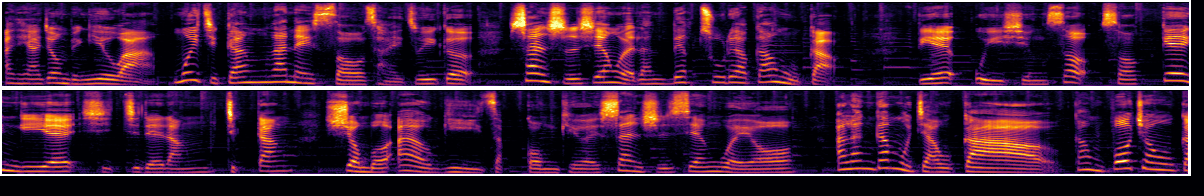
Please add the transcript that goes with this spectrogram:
啊，听众朋友啊，每一工咱的蔬菜水果、膳食纤维，咱摄取了够有够？伫个卫生所所建议的是一个人一工上无爱有二十公克的膳食纤维哦。啊，咱敢有食有够？敢有补充有够？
